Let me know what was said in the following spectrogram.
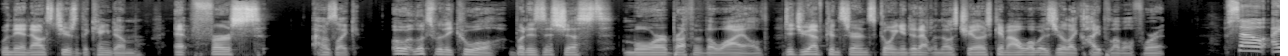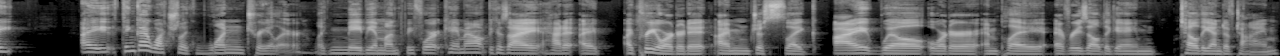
when they announced Tears of the Kingdom, at first I was like, oh, it looks really cool, but is this just more Breath of the Wild? Did you have concerns going into that when those trailers came out? What was your like hype level for it? So I I think I watched like one trailer, like maybe a month before it came out because I had it I I pre-ordered it. I'm just like I will order and play every Zelda game till the end of time.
